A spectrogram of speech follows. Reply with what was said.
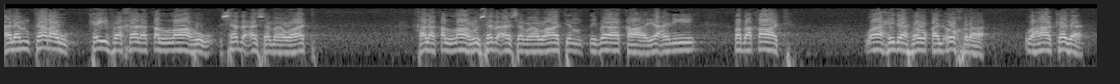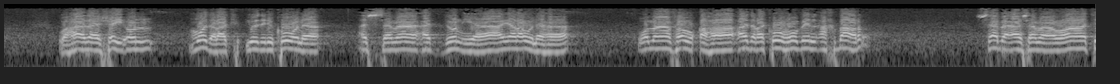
ألم تروا كيف خلق الله سبع سماوات؟ خلق الله سبع سماوات طباقا يعني طبقات واحدة فوق الأخرى وهكذا. وهذا شيء مدرك يدركون السماء الدنيا يرونها. وما فوقها أدركوه بالأخبار سبع سماوات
